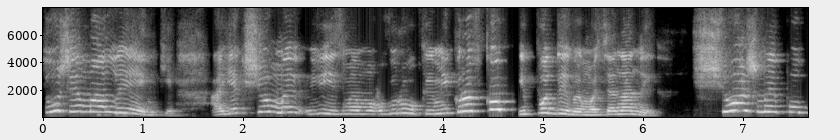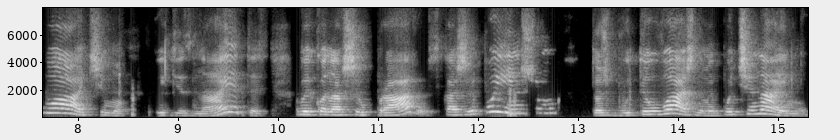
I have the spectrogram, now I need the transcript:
дуже маленькі. А якщо ми візьмемо в руки мікроскоп і подивимося на них, що ж ми побачимо? Ви дізнаєтесь, виконавши вправу, скажи по-іншому. Тож будьте уважними, починаємо.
